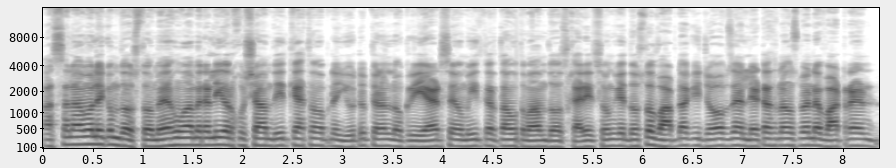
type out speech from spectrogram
असलम दोस्तों, मैं हूँ आमिर अली और खुश आमदीद कहता हूँ अपने यूट्यूब चैनल नौकरी एड से। उम्मीद करता हूँ तमाम दोस्त खैरियत से होंगे। दोस्तों, वापडा की जॉब्स हैं लेटेस्ट अनाउंसमेंट है water and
